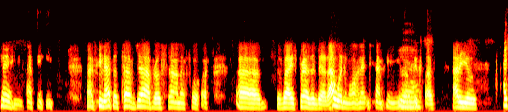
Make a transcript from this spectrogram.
thing. I mean, I mean that's a tough job, Rosanna, for uh, the vice president. I wouldn't want it. I mean, you yeah. know, because how do you, I,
